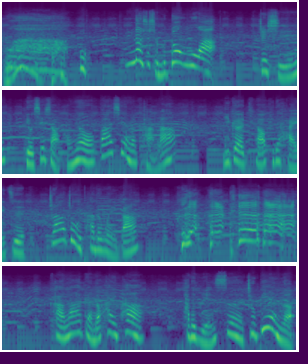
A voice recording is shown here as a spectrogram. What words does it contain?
“哇，那是什么动物啊？”这时，有些小朋友发现了卡拉，一个调皮的孩子抓住它的尾巴，卡拉感到害怕。它的颜色就变了。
